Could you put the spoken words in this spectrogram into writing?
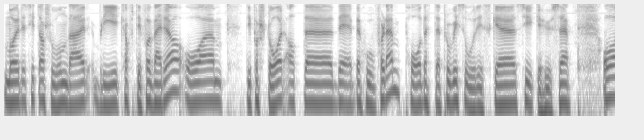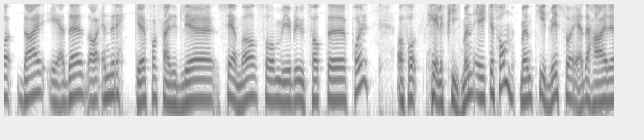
når situasjonen der blir kraftig forverra, og eh, de forstår at eh, det er behov for dem på dette provisoriske sykehuset. Og der er det da en rekke forferdelige scener som vi blir utsatt eh, for. Altså, hele filmen er ikke sånn, men tidvis så er det her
